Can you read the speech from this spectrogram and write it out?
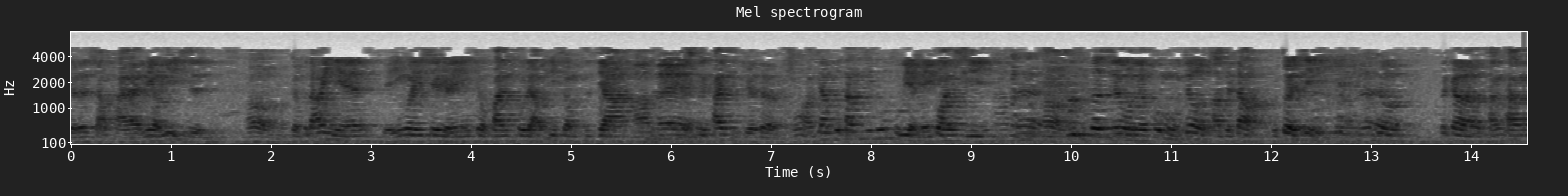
觉得小孩没有意思。哦，隔不到一年，也因为一些原因就搬出了弟兄之家，啊也是开始觉得我好像不当基督徒也没关系。哦，这时我的父母就察觉到不对劲，就这个常常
